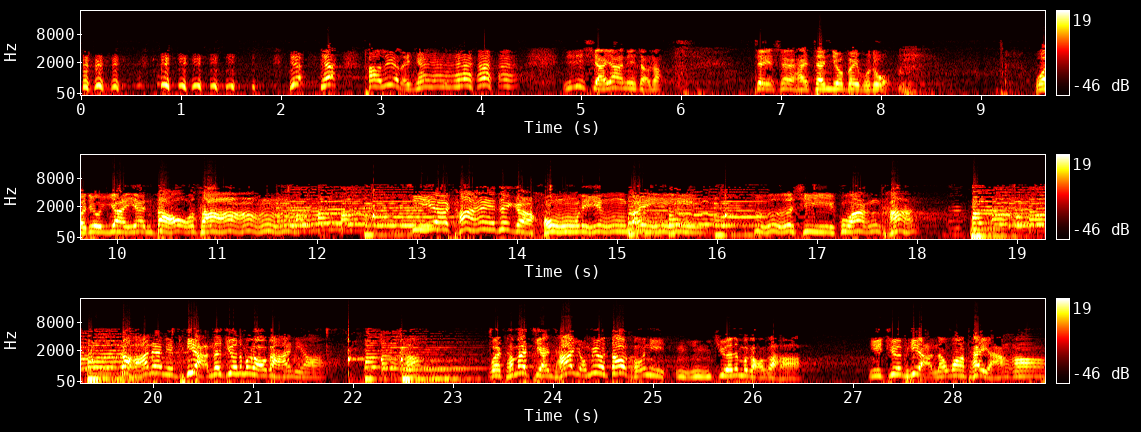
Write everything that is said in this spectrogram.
呀呀，他乐了，你看，你想样，你瞅瞅，这事儿还真就背不住。我就验验道上，揭开这个红领杯，仔细观看。干啥呢？你屁眼子撅那么高干啥你啊？啊！我他妈检查有没有刀口，你你你撅那么高干啥？你撅屁眼子望太阳啊？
